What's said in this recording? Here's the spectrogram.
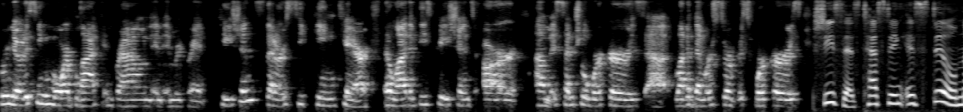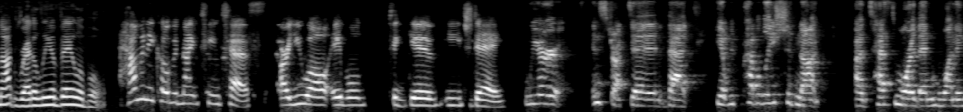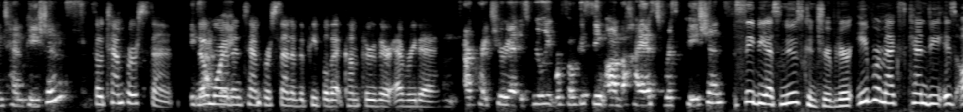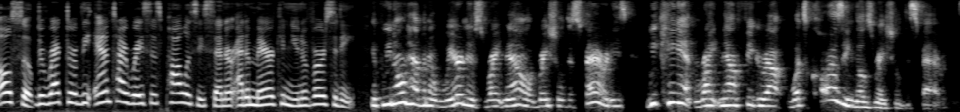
We're noticing more Black and Brown and immigrant patients that are seeking care. And a lot of these patients are um, essential workers, uh, a lot of them are service workers. She says testing is still not readily available. How many COVID 19 tests are you all able to give each day? We are instructed that you know we probably should not uh, test more than one in 10 patients. So 10%, exactly. no more than 10% of the people that come through there every day. Our criteria is really we're focusing on the highest risk patients. CBS News contributor Ibram X. Kendi is also director of the Anti Racist Policy Center at American University. If we don't have an awareness right now of racial disparities, we can't right now figure out what's causing those racial disparities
